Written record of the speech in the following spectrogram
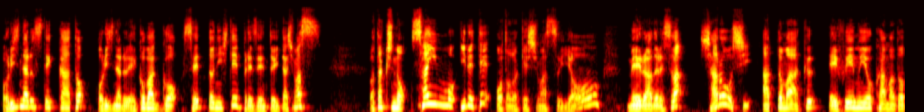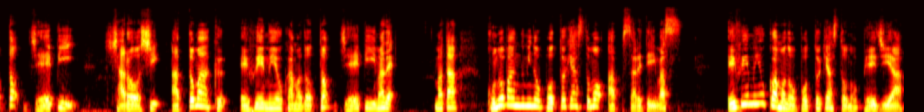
オリジナルステッカーとオリジナルエコバッグをセットにしてプレゼントいたします。私のサインも入れてお届けしますよ。メールアドレスは、シャローシアットマーク、fm 横浜 .jp、シャローシアットマーク、fm 横浜 .jp まで。また、この番組のポッドキャストもアップされています。FM 横浜のポッドキャストのページや、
